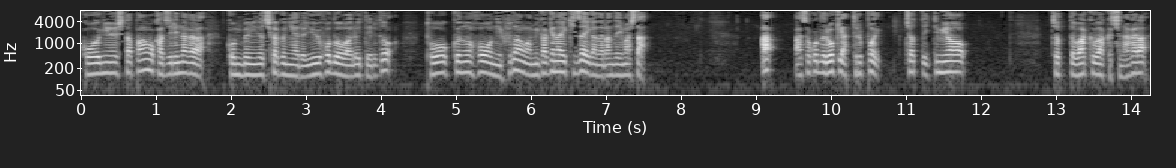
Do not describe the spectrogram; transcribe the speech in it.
購入したパンをかじりながら、コンビニの近くにある遊歩道を歩いていると、遠くの方に普段は見かけない機材が並んでいました。あ、あそこでロケやってるっぽい。ちょっと行ってみよう。ちょっとワクワクしながら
